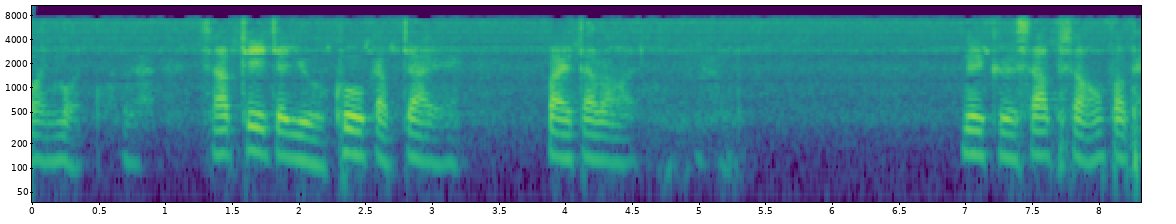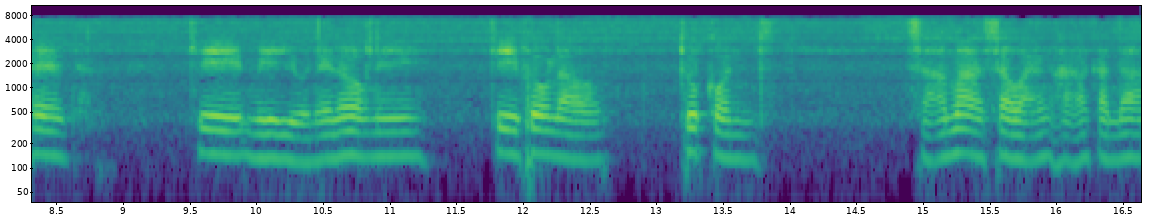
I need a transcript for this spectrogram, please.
วันหมด ทรัพย์ที่จะอยู่คู่กับใจ ไปตลอด นี่คือทรัพย์สองประเภท ที่มีอยู่ในโลกนี้ ที่พวกเราทุกคนสามารถแสวงหากันได้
